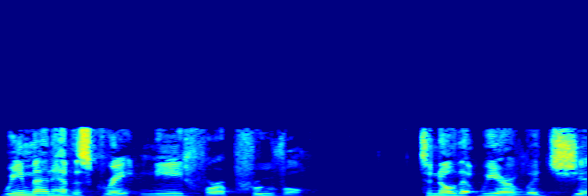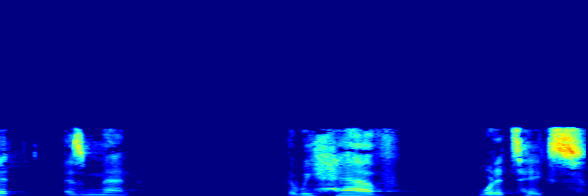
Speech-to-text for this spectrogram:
We men have this great need for approval, to know that we are legit as men that we have what it takes.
